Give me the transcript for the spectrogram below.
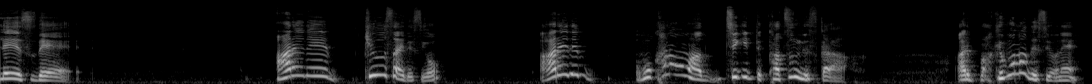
レースで。あれで9歳ですよ。あれで他の馬ちぎって勝つんですから。あれ化け物ですよね。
